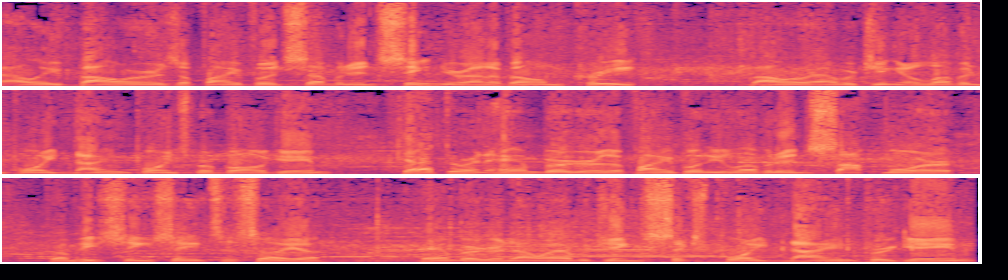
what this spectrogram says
Allie Bauer is a five foot seven inch senior out of Elm Creek. Bauer averaging 11.9 points per ball game. Catherine Hamburger, the five foot 11 inch sophomore from Hastings St. Cecilia. Hamburger now averaging 6.9 per game.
